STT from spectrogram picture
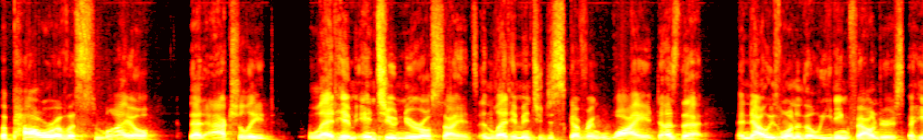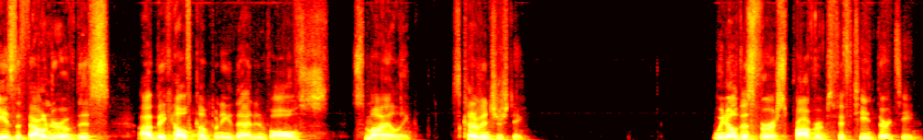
the power of a smile that actually led him into neuroscience and led him into discovering why it does that. And now he's one of the leading founders. He is the founder of this uh, big health company that involves smiling. It's kind of interesting. We know this verse, Proverbs 15 13.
